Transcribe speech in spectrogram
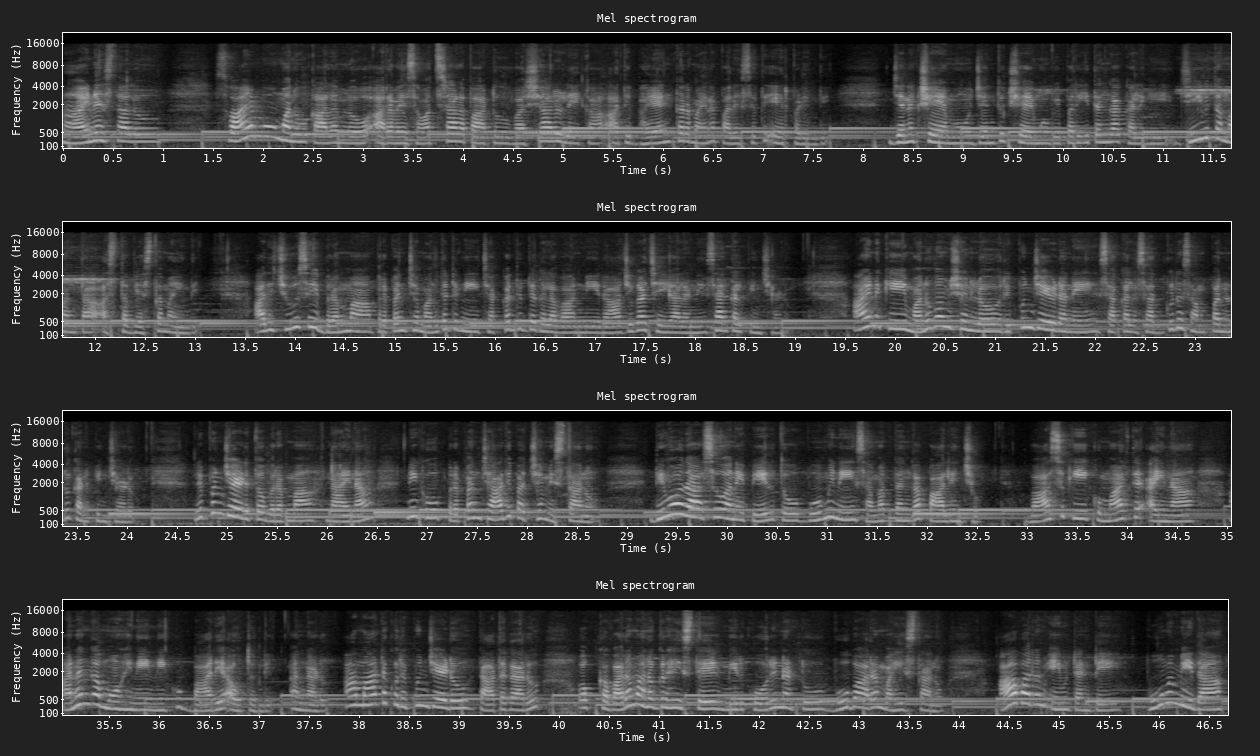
Hi నేస్తాలు స్వయంభూ మనువు కాలంలో అరవై సంవత్సరాల పాటు వర్షాలు లేక అతి భయంకరమైన పరిస్థితి ఏర్పడింది. జనక్షయము జంతుక్షయము విపరీతంగా కలిగి జీవితం అంతా అస్తవ్యస్తమైంది. అది చూసి బ్రహ్మ ప్రపంచమంతటిని చక్కదిద్దగల వాణ్ణి రాజుగా చేయాలని సంకల్పించాడు. ఆయనకి మనువంశంలో రిపుంజయుడనే సకల సద్గుణ సంపన్నుడు కనిపించాడు. రిపుంజయుడితో బ్రహ్మ నాయన నీకు ప్రపంచాధిపత్యం ఇస్తాను. దివోదాసు అనే పేరుతో భూమిని సమర్థంగా పాలించు. వాసుకి కుమార్తె అయిన అనంగమోహిని నీకు భార్య అవుతుంది అన్నాడు. ఆ మాటకు రిపుంజయుడు తాతగారు ఒక్క వరం అనుగ్రహిస్తే మీరు కోరినట్టు భూభారం వహిస్తాను. ఆ వరం ఏమిటంటే భూమి మీద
